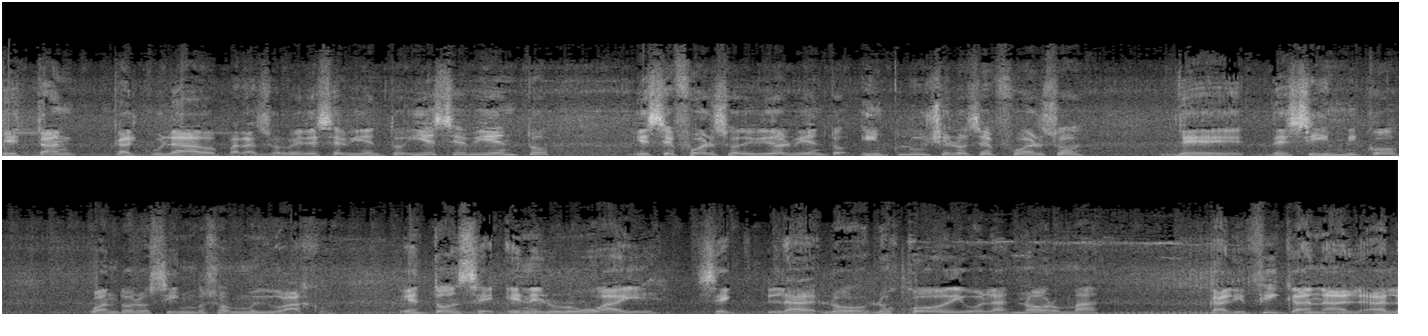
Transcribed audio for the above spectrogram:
están calculados para absorber ese viento y ese viento ese esfuerzo debido al viento incluye los esfuerzos de, de sísmico cuando los sismos son muy bajos. Entonces, en el Uruguay, los códigos, las normas, califican al, al-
